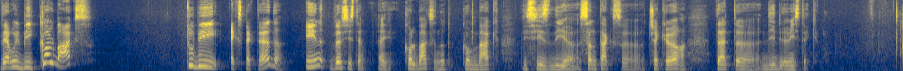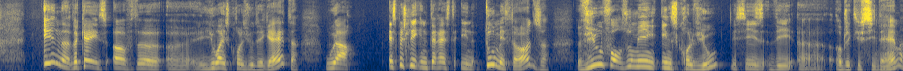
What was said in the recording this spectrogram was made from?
there will be callbacks to be expected in the system. Uh, callbacks and not come back. This is the uh, syntax uh, checker that uh, did a mistake. In the case of the UI uh, scroll view delegate, we are especially interested in two methods. View for zooming in scroll view, this is the uh, Objective-C name,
